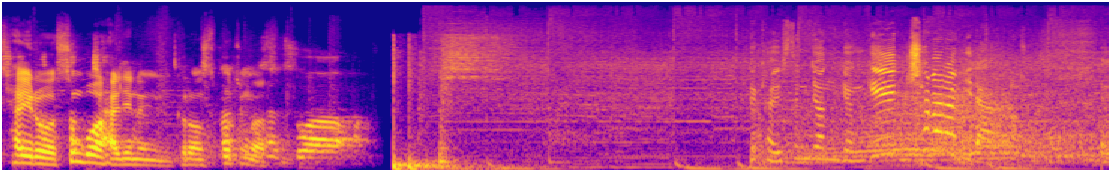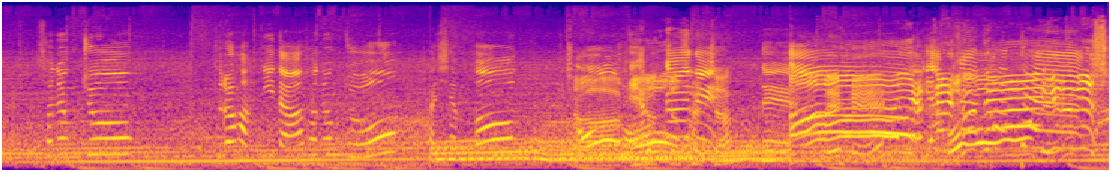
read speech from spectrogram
차이로 승부가 갈리는 그런 스포츠인 것 같습니다. 선수와 결승전 경기 출발합니다. 선영주 들어갑니다. 선영주 다시 한번. 자, 밀었죠, 살짝. 네. 아, 약간 가볍다. 김현수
